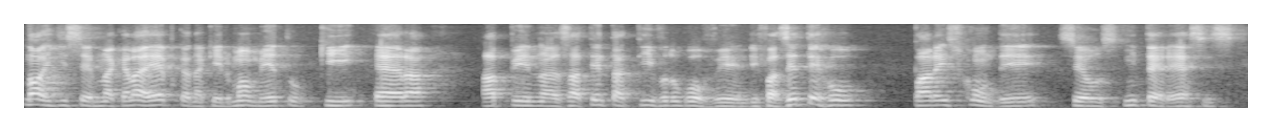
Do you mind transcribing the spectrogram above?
Nós dissemos naquela época, naquele momento, que era apenas a tentativa do governo de fazer terror para esconder seus interesses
